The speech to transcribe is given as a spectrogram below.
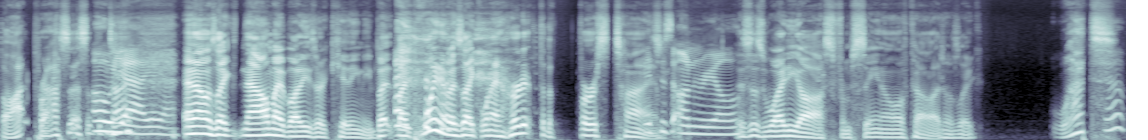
thought process at the Oh time. yeah, yeah, yeah. And I was like, now my buddies are kidding me. But my point was like when I heard it for the first time, It's just unreal. this is Whitey Aus from St. Olaf College. I was like, what? Yep.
